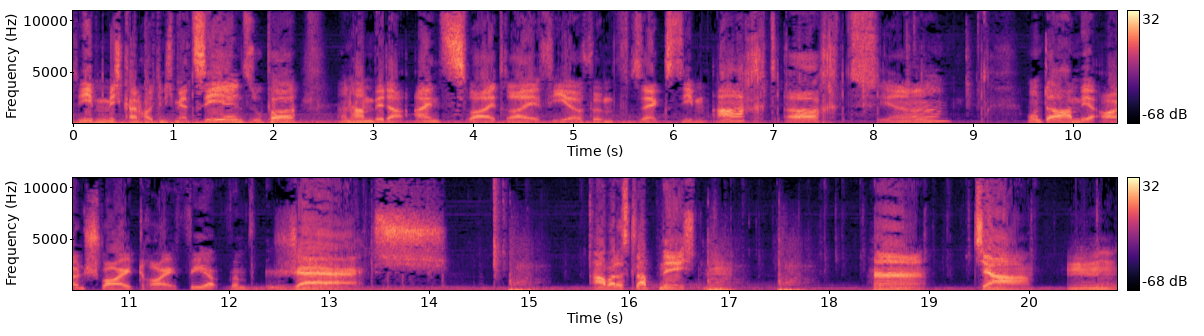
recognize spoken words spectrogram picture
Sieben, ich kann heute nicht mehr zählen, super. Dann haben wir da eins, zwei, drei, vier, fünf, sechs, sieben, acht, acht, ja. Und da haben wir eins, zwei, drei, vier, fünf, sechs. Aber das klappt nicht. Hm. Hm. Tja. Hm.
